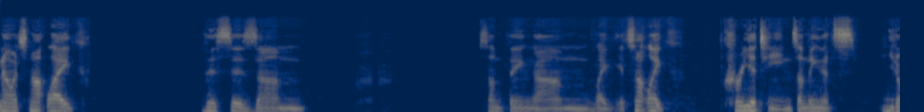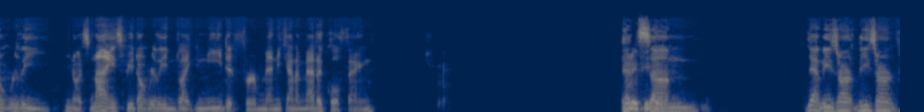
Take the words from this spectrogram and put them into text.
know it's not like this is um something um like it's not like creatine something that's you don't really you know it's nice but you don't really like need it for any kind of medical thing it's um yeah these aren't these aren't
